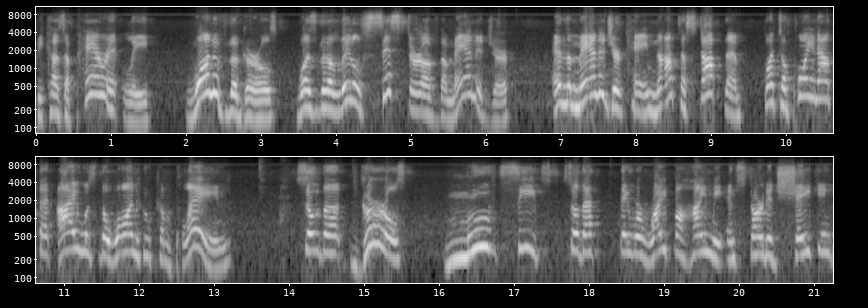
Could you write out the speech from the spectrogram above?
because apparently one of the girls was the little sister of the manager, and the manager came not to stop them, but to point out that I was the one who complained. So the girls moved seats so that they were right behind me and started shaking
